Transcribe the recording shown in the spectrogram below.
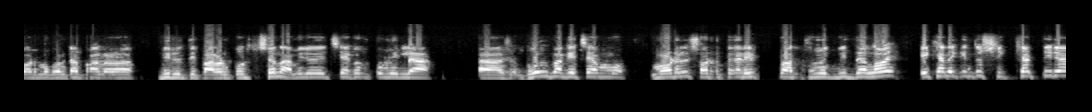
কর্মঘণ্টা পালন বিরতি পালন করছেন। আমি রয়েছি এখন কুমিল্লা গোলবাগিচা মডেল সরকারি প্রাথমিক বিদ্যালয়। এখানে কিন্তু শিক্ষার্থীরা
